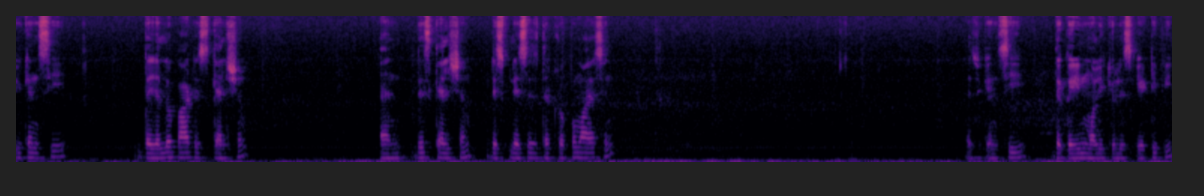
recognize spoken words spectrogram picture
You can see the yellow part is calcium and this calcium displaces the tropomyosin. As you can see the green molecule is ATP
